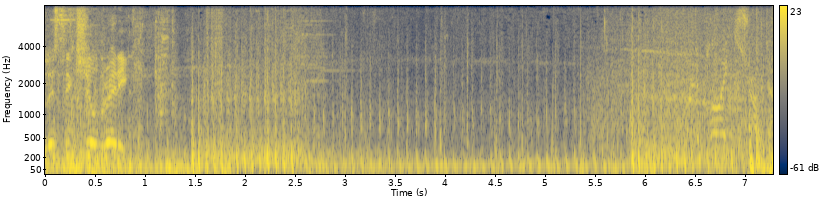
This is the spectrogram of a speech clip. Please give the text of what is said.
Ballistic shield ready. Deploying disruptor.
